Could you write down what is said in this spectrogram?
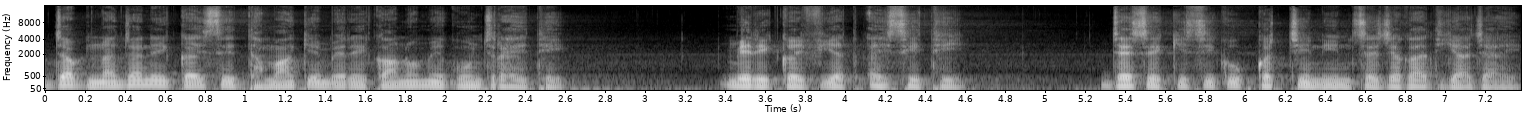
जब न जाने कैसे धमाके मेरे कानों में गूंज रहे थे। मेरी कैफियत ऐसी थी, जैसे किसी को कच्ची नींद से जगा दिया जाए।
